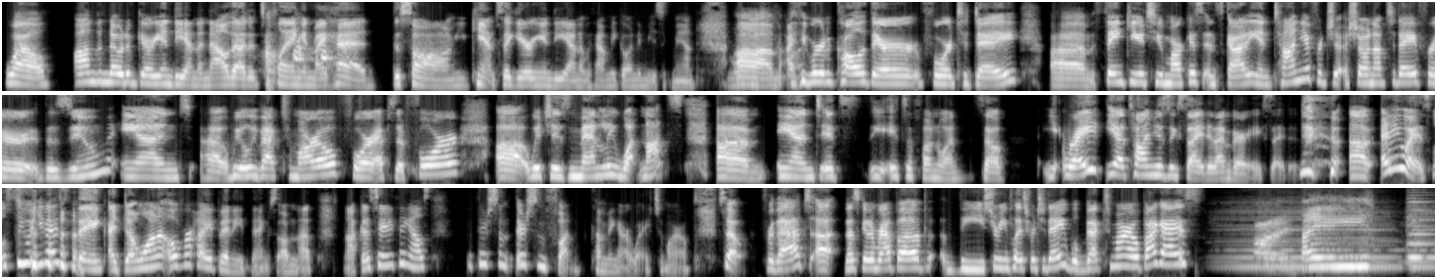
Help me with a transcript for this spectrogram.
Well, on the note of Gary, Indiana, now that it's playing in my head, the song, you can't say Gary, Indiana without me going to Music Man. Um, I think we're going to call it there for today. Um, thank you to Marcus and Scottie and Tanya for j- showing up today for the Zoom. And uh, we will be back tomorrow for episode four, uh, which is Manly Whatnots. Um, and it's it's a fun one. So. Yeah, right? Yeah, Tanya's excited. I'm very excited. uh, anyways, we'll see what you guys think. I don't want to overhype anything, so I'm not not going to say anything else. But there's some there's some fun coming our way tomorrow. So for that, uh, that's going to wrap up the streaming place for today. We'll be back tomorrow. Bye, guys. Bye. Bye.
